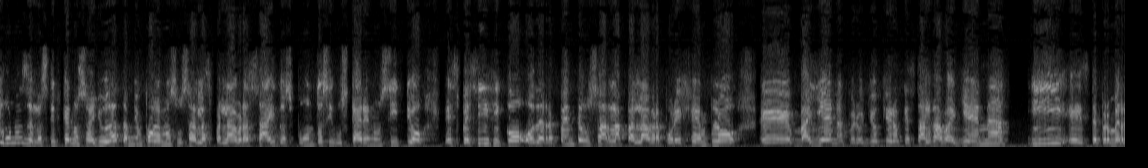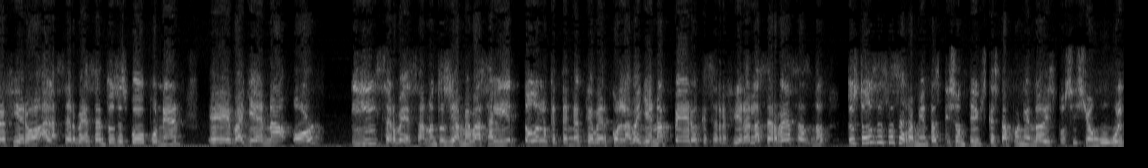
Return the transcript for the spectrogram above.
algunos de los tips que nos ayuda. También podemos usar las palabras hay dos puntos y buscar en un sitio específico o de repente usar la palabra, por ejemplo, eh, ballena, pero yo quiero que salga ballena y este, pero me refiero a la cerveza, entonces puedo poner eh, ballena or y cerveza, ¿no? Entonces ya me va a salir todo lo que tenga que ver con la ballena, pero que se refiera a las cervezas, ¿no? Entonces, todas esas herramientas que son tips que está poniendo a disposición Google,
